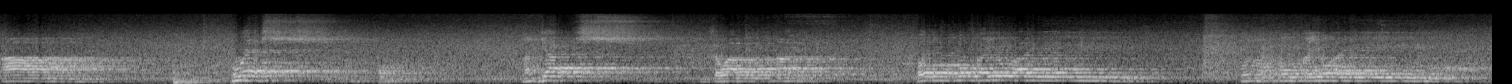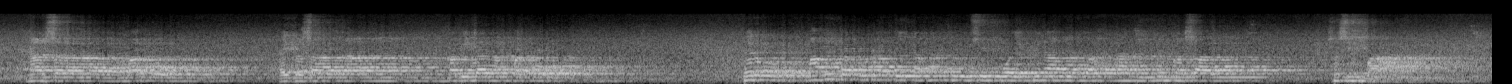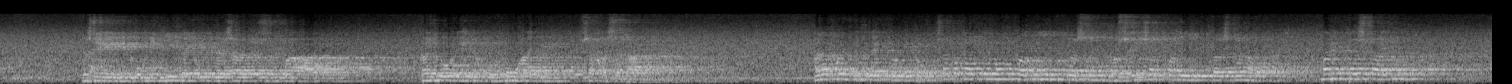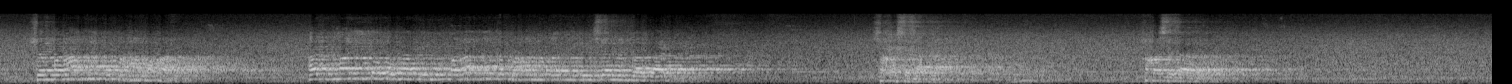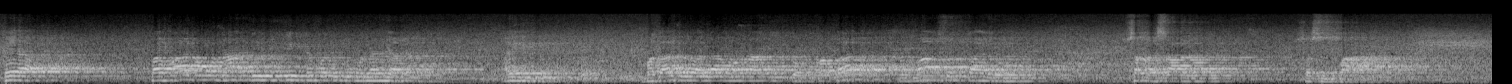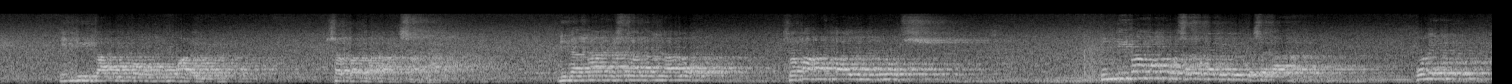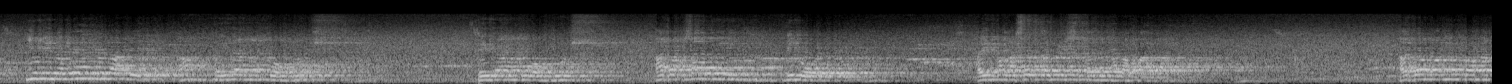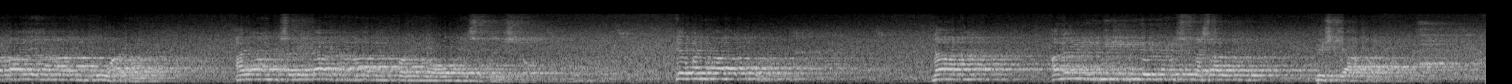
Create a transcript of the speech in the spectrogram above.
ah, West, ng judge, ang tawagin ko natin. O kung kayo ay, kung, kung kayo ay nasa barko, ay kasama ng kapitan ng barko. Pero makita po natin na kung tuusin po ay pinangalagahan natin yung kasal sa simbahan. Kasi kung hindi kayo pinasal sa simbahan, kayo ay namumuhay sa kasalanan. Alam mo yung epekto nito? Sa pagkat yung pagliligtas ng Diyos, sa isang pagliligtas na lang, maligtas tayo sa maraming kapahamakan. At makita po natin yung maraming kapahamakan na kung saan ang gagaling sa kasalanan. Sa kasalanan. Kaya, paano natin hindi na matutugunan niya ay magagawa lamang natin ito kapag pumasok tayo sa kasal simbahan. Hindi tayo mamumuhay sa pagkakasala. Ninanais natin ano, samahan tayo ng Diyos. Hindi lamang po sa pagkakalimutan kasalanan. Ngunit, yung inomento natin, ah, kailangan ko ang Diyos. Kailangan ko ang Diyos. At ang sabi ni Lord, ay makasal kami sa kanyang harapan. At ang maging pamantayan ng aming buhay ay ang salita ng aming Panginoong Yeso Kristo. Kaya maniwala ko na ano yung ibinibigay ng kasal Kristiyano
